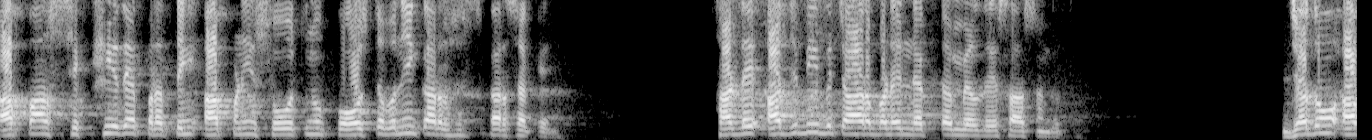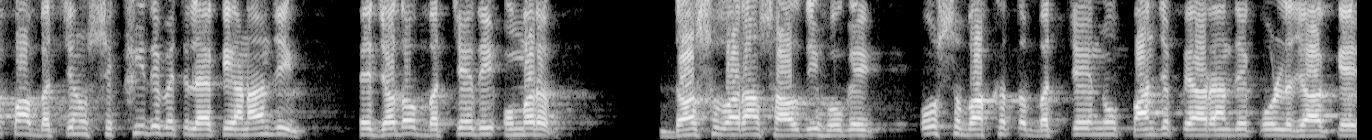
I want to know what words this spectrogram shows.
ਆਪਾਂ ਸਿੱਖੀ ਦੇ ਪ੍ਰਤੀ ਆਪਣੀ ਸੋਚ ਨੂੰ ਪੋਜ਼ਿਟਿਵ ਨਹੀਂ ਕਰ ਕਰ ਸਕੇ। ਸਾਡੇ ਅੱਜ ਵੀ ਵਿਚਾਰ ਬੜੇ ਨੈਗੇਟਿਵ ਮਿਲਦੇ ਸਾਧ ਸੰਗਤ। ਜਦੋਂ ਆਪਾਂ ਬੱਚੇ ਨੂੰ ਸਿੱਖੀ ਦੇ ਵਿੱਚ ਲੈ ਕੇ ਆਣਾ ਜੀ, ਤੇ ਜਦੋਂ ਬੱਚੇ ਦੀ ਉਮਰ 10-12 ਸਾਲ ਦੀ ਹੋ ਗਈ, ਉਸ ਵਕਤ ਬੱਚੇ ਨੂੰ ਪੰਜ ਪਿਆਰਿਆਂ ਦੇ ਕੋਲ ਲਿਜਾ ਕੇ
